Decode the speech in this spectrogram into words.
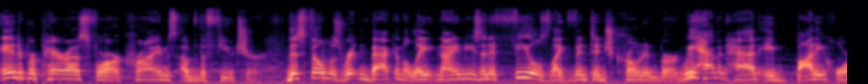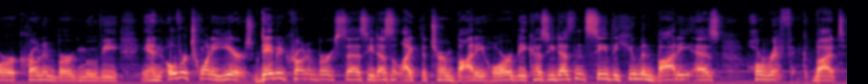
and to prepare us for our crimes of the future. This film was written back in the late 90s and it feels like vintage Cronenberg. We haven't had a body horror Cronenberg movie in over 20 years. David Cronenberg says he doesn't like the term body horror because he doesn't see the human body as horrific, but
